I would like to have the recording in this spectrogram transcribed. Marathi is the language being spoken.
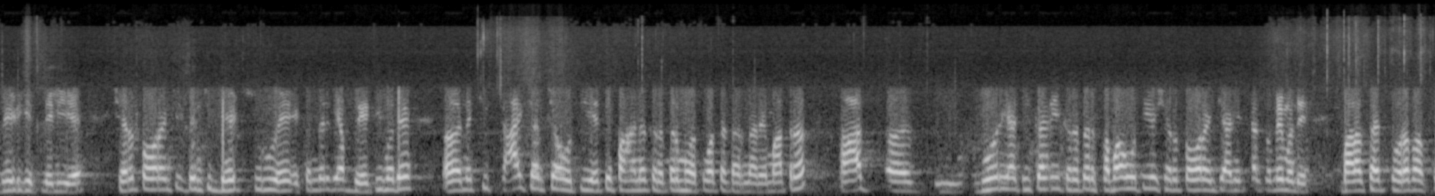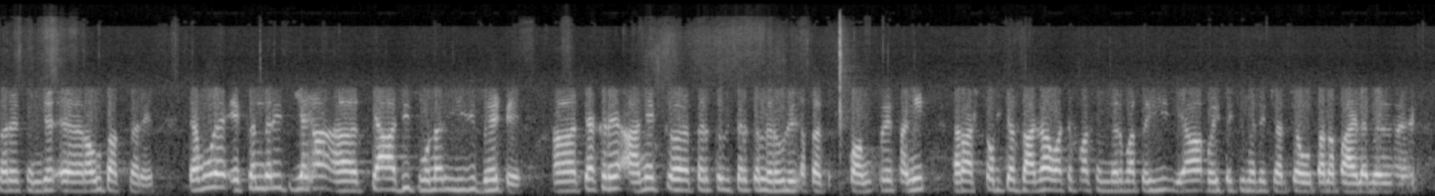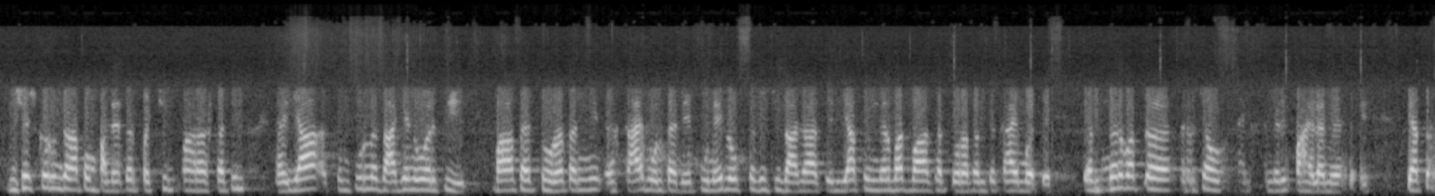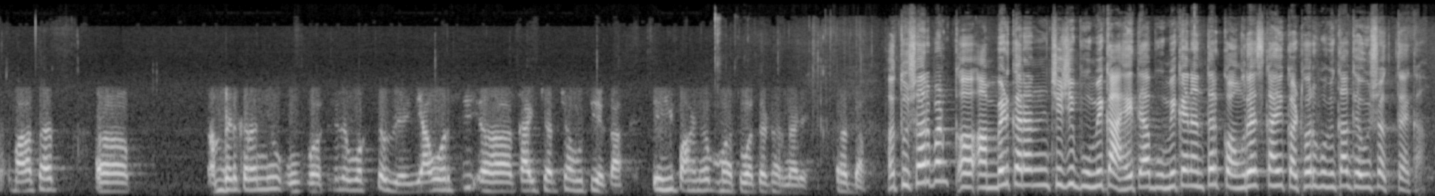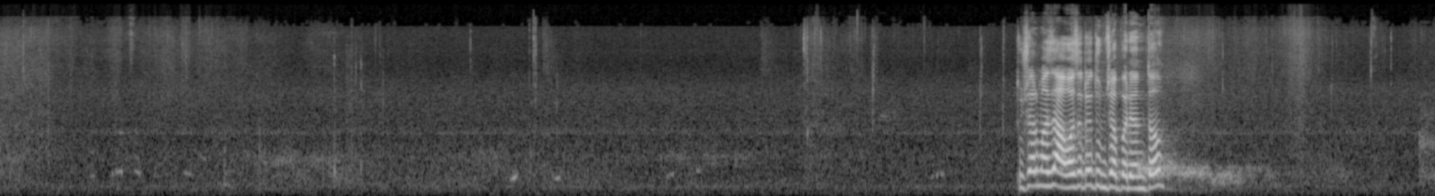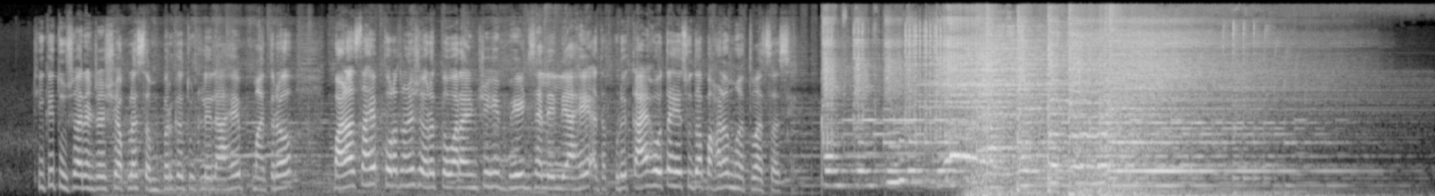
भेट घेतलेली आहे. शरद पवारांची त्यांची भेट सुरू आहे. एकंदरीत या भेटीमध्ये नक्की काय चर्चा होतीये ते पाहणं खरं तर महत्वाचं ठरणार आहे. मात्र आज भोर या ठिकाणी खरं तर सभा होती आहे शरद पवारांची आणि त्या सभेमध्ये बाळासाहेब थोरात असणार आहे संजय राऊत असणार आहे. त्यामुळे एकंदरीत या त्या आधीच होणारी ही जी भेट आहे त्याकडे अनेक तर्क तर्कवितर्क लढवले जातात. काँग्रेस आणि राष्ट्रवादीच्या जागा वाटपासंदर्भातही या बैठकीमध्ये चर्चा होताना पाहायला मिळणार आहे. विशेष करून जर आपण पाहिलं तर पश्चिम महाराष्ट्रातील या संपूर्ण जागेंवरती बाळासाहेब थोरातांनी काय बोलतात हे पुणे लोकसभेची जागा असेल या संदर्भात बाळासाहेब थोरातांचं काय मत आहे? या संदर्भात चर्चा होताना एकंदरीत पाहायला मिळते त्यातच बाळासाहेब आंबेडकरांनी असलेले वक्तव्य यावरती काही चर्चा होतीये का? तेही पाहणं महत्वाचं ठरणार आहे. श्रद्धा. तुषार पण आंबेडकरांची जी भूमिका आहे त्या भूमिकेनंतर काँग्रेस काही कठोर भूमिका घेऊ शकते का? तुषार माझा आवाज येतोय तुमच्यापर्यंत? ठीक आहे तुषार यांच्याशी आपला संपर्क तुटलेला आहे. मात्र बाळासाहेब थोरात आणि शरद पवारांची ही भेट झालेली आहे. आता पुढे काय होतं हे सुद्धा पाहणं महत्वाचं असेल.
